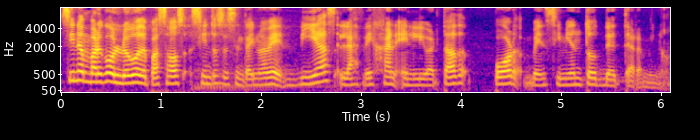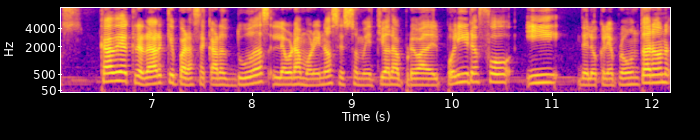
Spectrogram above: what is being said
Sin embargo, luego de pasados 169 días, las dejan en libertad por vencimiento de términos. Cabe aclarar que para sacar dudas, Laura Moreno se sometió a la prueba del polígrafo y de lo que le preguntaron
